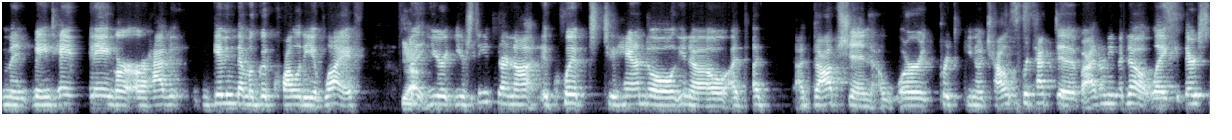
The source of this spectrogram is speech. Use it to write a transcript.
maintaining or, or having giving them a good quality of life Yeah. but your your states are not equipped to handle you know a, a adoption or you know child protective i don't even know. Like there's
